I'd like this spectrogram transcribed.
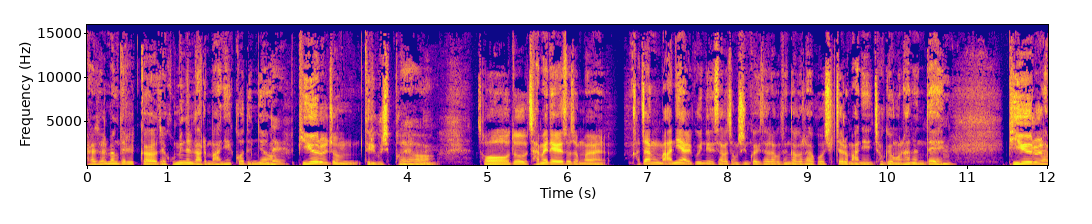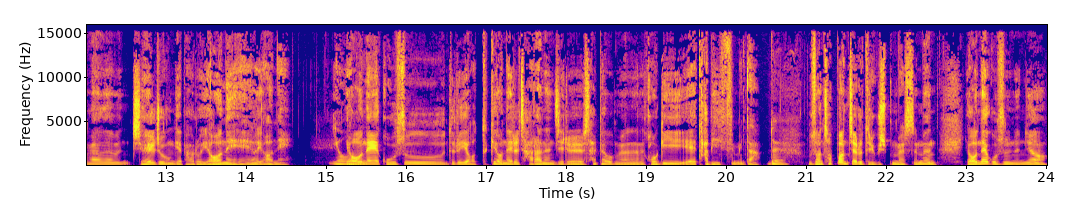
잘 설명드릴까 제가 고민을 나름 많이 했거든요. 네. 비유를 좀 드리고 싶어요. 음. 저도 잠에 대해서 정말 가장 많이 알고 있는 의사가 정신과 의사라고 생각을 하고 실제로 많이 적용을 하는데 음. 비유를 하면 제일 좋은 게 바로 연애예요, 연애. 연애. 연애 고수들이 어떻게 연애를 잘하는지를 살펴보면 거기에 답이 있습니다. 네. 우선 첫 번째로 드리고 싶은 말씀은 연애 고수는요,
